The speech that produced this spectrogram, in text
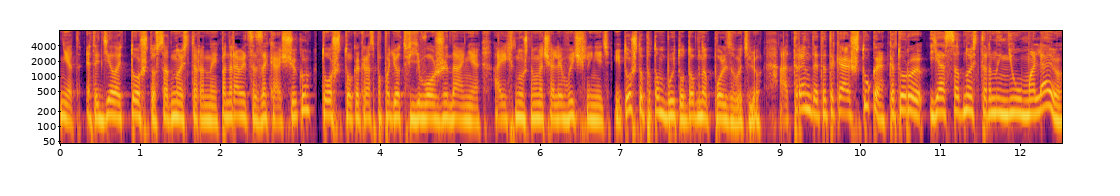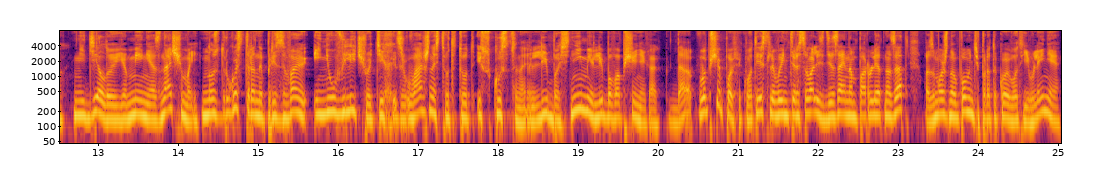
Нет, это делать то, что, с одной стороны, понравится заказчику, то, что как раз попадет в его ожидания, а их нужно вначале вычленить, и то, что потом будет удобно пользователю. А тренд — это такая такая штука, которую я, с одной стороны, не умоляю, не делаю ее менее значимой, но, с другой стороны, призываю и не увеличивать их важность вот эту вот искусственную, либо с ними, либо вообще никак. Да, вообще пофиг. Вот если вы интересовались дизайном пару лет назад, возможно, вы помните про такое вот явление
